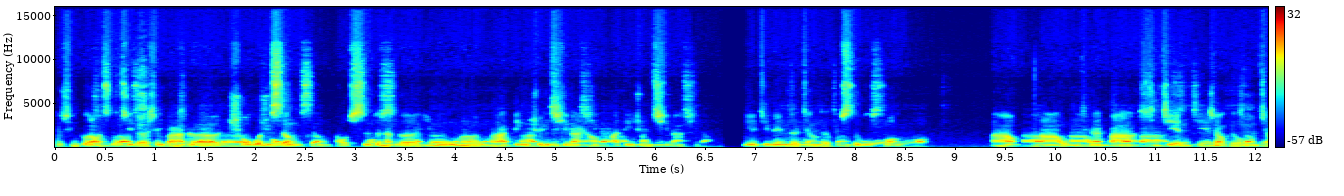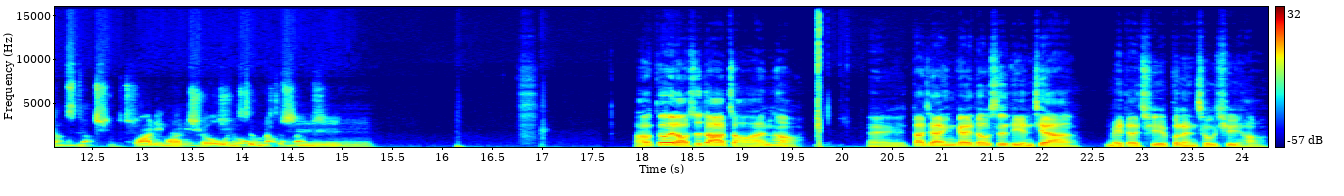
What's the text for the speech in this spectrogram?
就请各位老师记得先把那个邱文胜老师的那个荧幕呢，把它钉选起来哈，把它钉选起来，因为今天的讲者不是我。好，那我们现在把时间交给我们讲师花莲的邱文胜老师。好，各位老师，大家早安哈。哎，大家应该都是连假没得去，不能出去哈，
